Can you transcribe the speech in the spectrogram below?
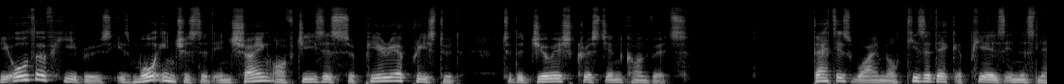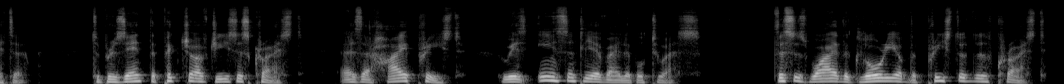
The author of Hebrews is more interested in showing off Jesus' superior priesthood to the Jewish Christian converts. That is why Melchizedek appears in this letter, to present the picture of Jesus Christ as a high priest who is instantly available to us. This is why the glory of the priesthood of Christ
